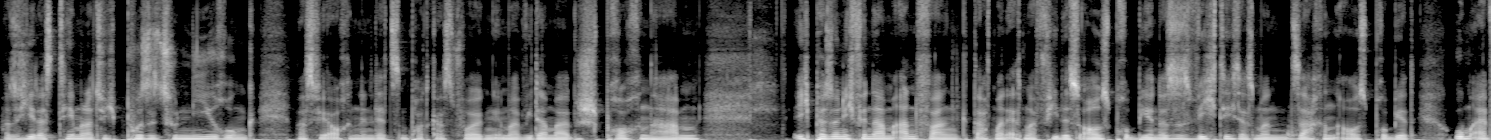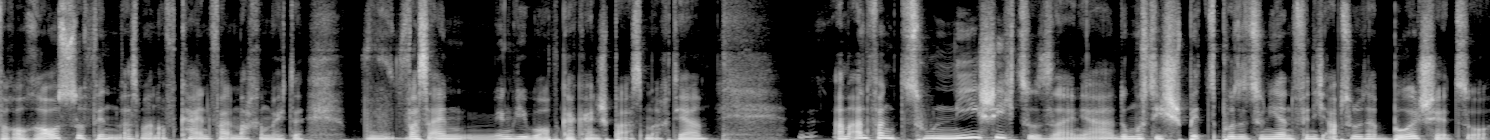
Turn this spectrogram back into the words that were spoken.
Also hier das Thema natürlich Positionierung, was wir auch in den letzten Podcast-Folgen immer wieder mal besprochen haben. Ich persönlich finde, am Anfang darf man erstmal vieles ausprobieren. Das ist wichtig, dass man Sachen ausprobiert, um einfach auch rauszufinden, was man auf keinen Fall machen möchte, was einem irgendwie überhaupt gar keinen Spaß macht, ja. Am Anfang zu nischig zu sein, ja, du musst dich spitz positionieren, finde ich absoluter Bullshit so.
